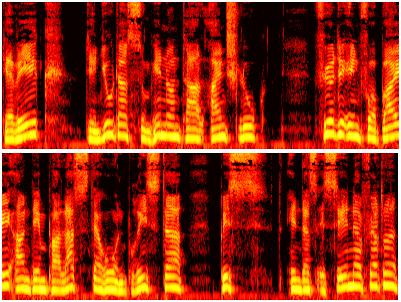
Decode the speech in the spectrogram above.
Der Weg, den Judas zum Hinnomtal einschlug, führte ihn vorbei an dem Palast der hohen Priester bis in das Essenerviertel,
